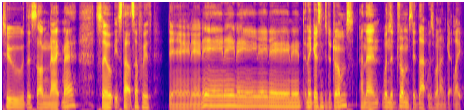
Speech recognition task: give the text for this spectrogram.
to the song Nightmare. So it starts off with and then it goes into the drums. And then when the drums did that was when I'd get like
